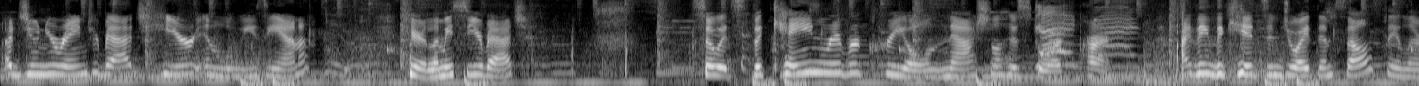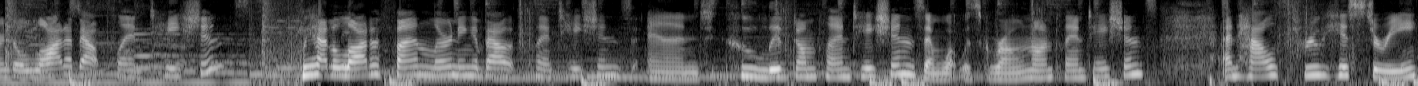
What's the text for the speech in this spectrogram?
a junior ranger badge here in Louisiana. Here, let me see your badge. So it's the Cane River Creole National Historic Park. I think the kids enjoyed themselves. They learned a lot about plantations. We had a lot of fun learning about plantations and who lived on plantations and what was grown on plantations and how through history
